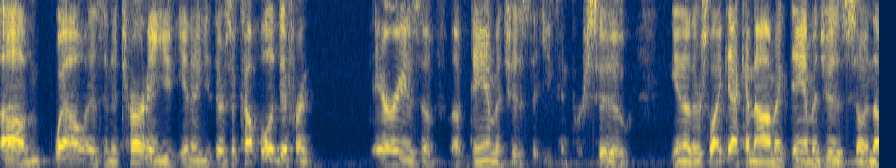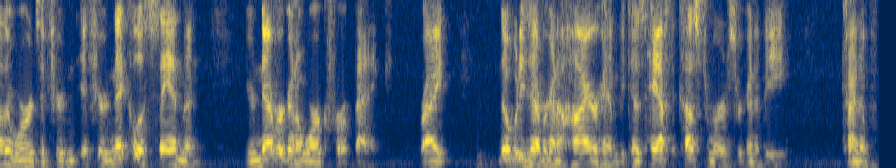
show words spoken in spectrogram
Um, well, as an attorney, you, you know, there's a couple of different areas of, of damages that you can pursue you know there's like economic damages so in other words if you're if you're nicholas Sandmann, you're never going to work for a bank right nobody's ever going to hire him because half the customers are going to be kind of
